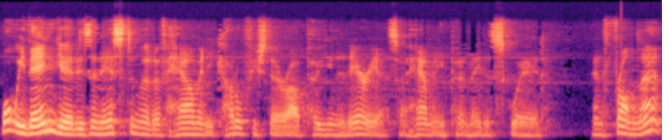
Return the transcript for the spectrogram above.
What we then get is an estimate of how many cuttlefish there are per unit area, so how many per metre squared. And from that,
